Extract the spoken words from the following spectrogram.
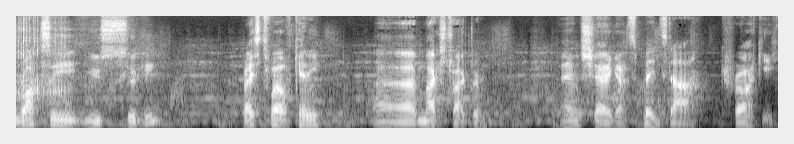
Roxy Yusuki. Race twelve, Kenny. Uh, Max Tractor. And Shagger. Speedstar. Crikey.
